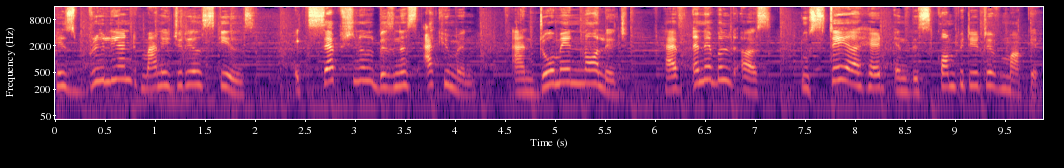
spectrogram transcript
His brilliant managerial skills, exceptional business acumen, and domain knowledge have enabled us to stay ahead in this competitive market.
